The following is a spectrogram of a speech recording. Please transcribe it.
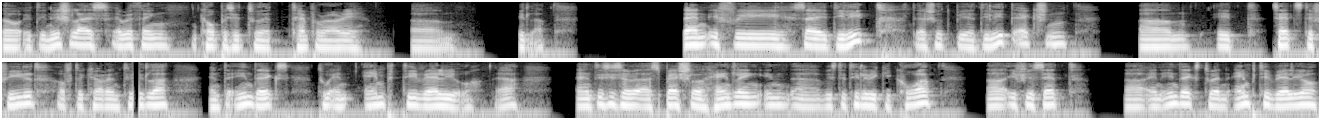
So it initializes everything, copies it to a temporary um. Then if we say delete, there should be a delete action. Um, it sets the field of the current tiddler and the index to an empty value. Yeah? And this is a, a special handling in uh, with the TiddlyWiki core. Uh, if you set uh, an index to an empty value,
